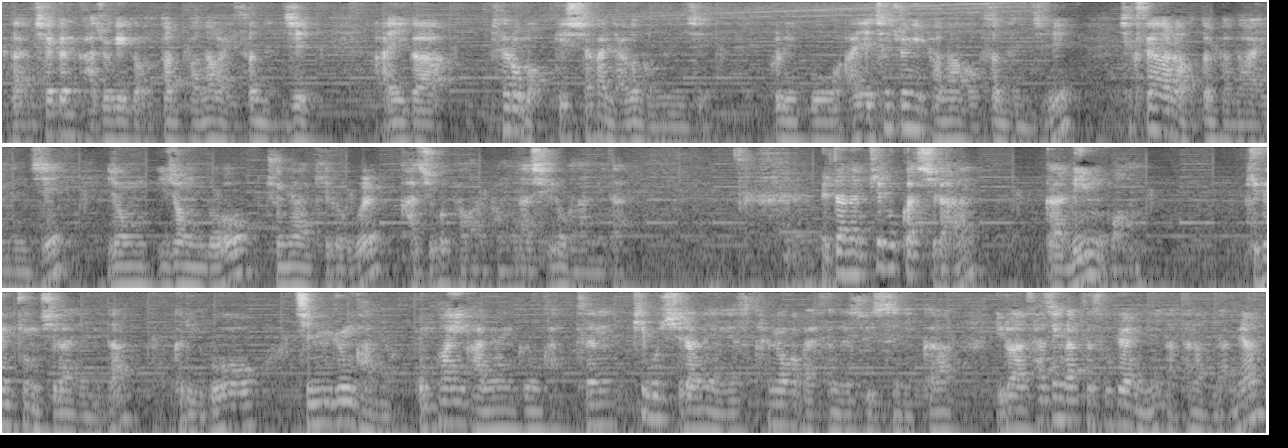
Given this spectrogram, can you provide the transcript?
그 다음 최근 가족에게 어떤 변화가 있었는지 아이가 새로 먹기 시작한 약은 없는지 그리고 아이의 체중이 변화가 없었는지 식생활은 어떤 변화가 있는지 이 정- 이 정도 중요한 기록을 가지고 병원을 방문하시길 원합니다. 일단은 피부과 질환, 그러니까 링웜, 기생충 질환입니다. 그리고 진균 감염, 곰팡이 감염균 같은 피부 질환에 의해서 탈모가 발생될 수 있으니까 이러한 사진 같은 소견이 나타난다면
